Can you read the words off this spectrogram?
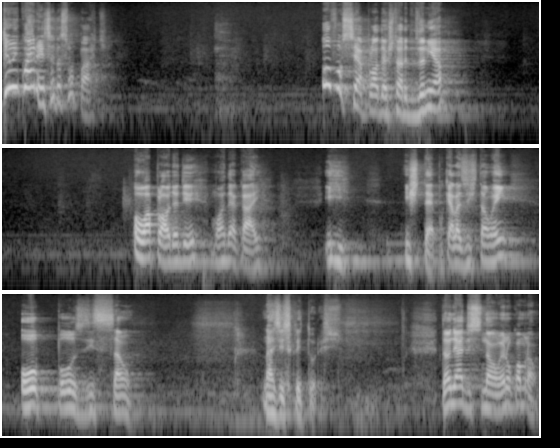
Tem uma incoerência da sua parte. Ou você aplaude a história de Daniel, ou aplaude a de Mordecai e Esté, porque elas estão em oposição nas Escrituras. Daniel disse: Não, eu não como, não.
